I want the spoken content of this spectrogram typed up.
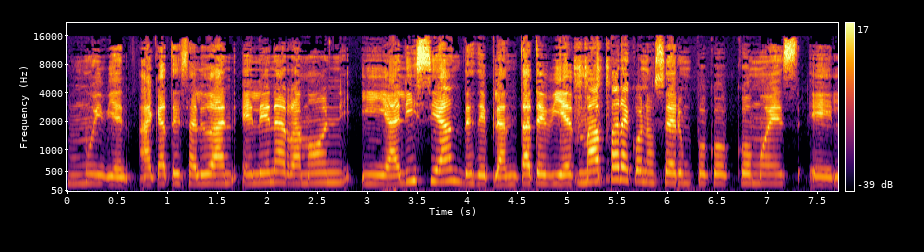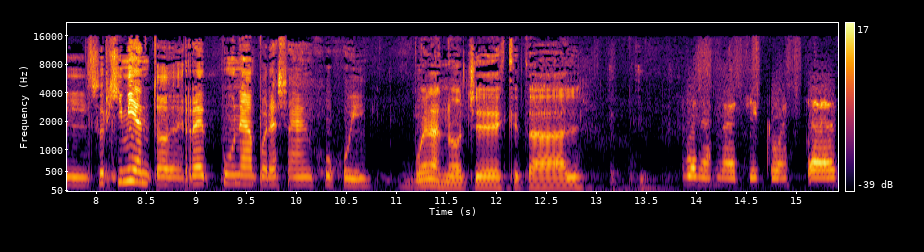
Muy bien, acá te saludan Elena, Ramón y Alicia desde Plantate Viedma para conocer un poco cómo es el surgimiento de Red Puna por allá en Jujuy. Buenas noches, ¿qué tal? Buenas noches, ¿cómo estás?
